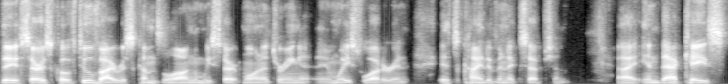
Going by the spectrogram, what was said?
the SARS-CoV-2 virus comes along and we start monitoring it in wastewater and it's kind of an exception. Uh, in that case,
